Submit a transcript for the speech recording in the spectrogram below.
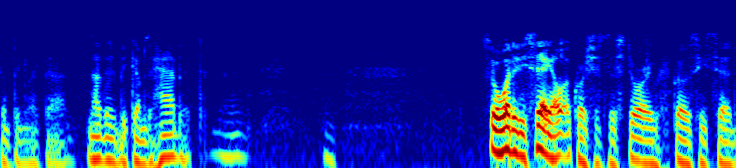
Something like that. Not that it becomes a habit. So what did he say? Oh, of course, as the story goes, he said,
